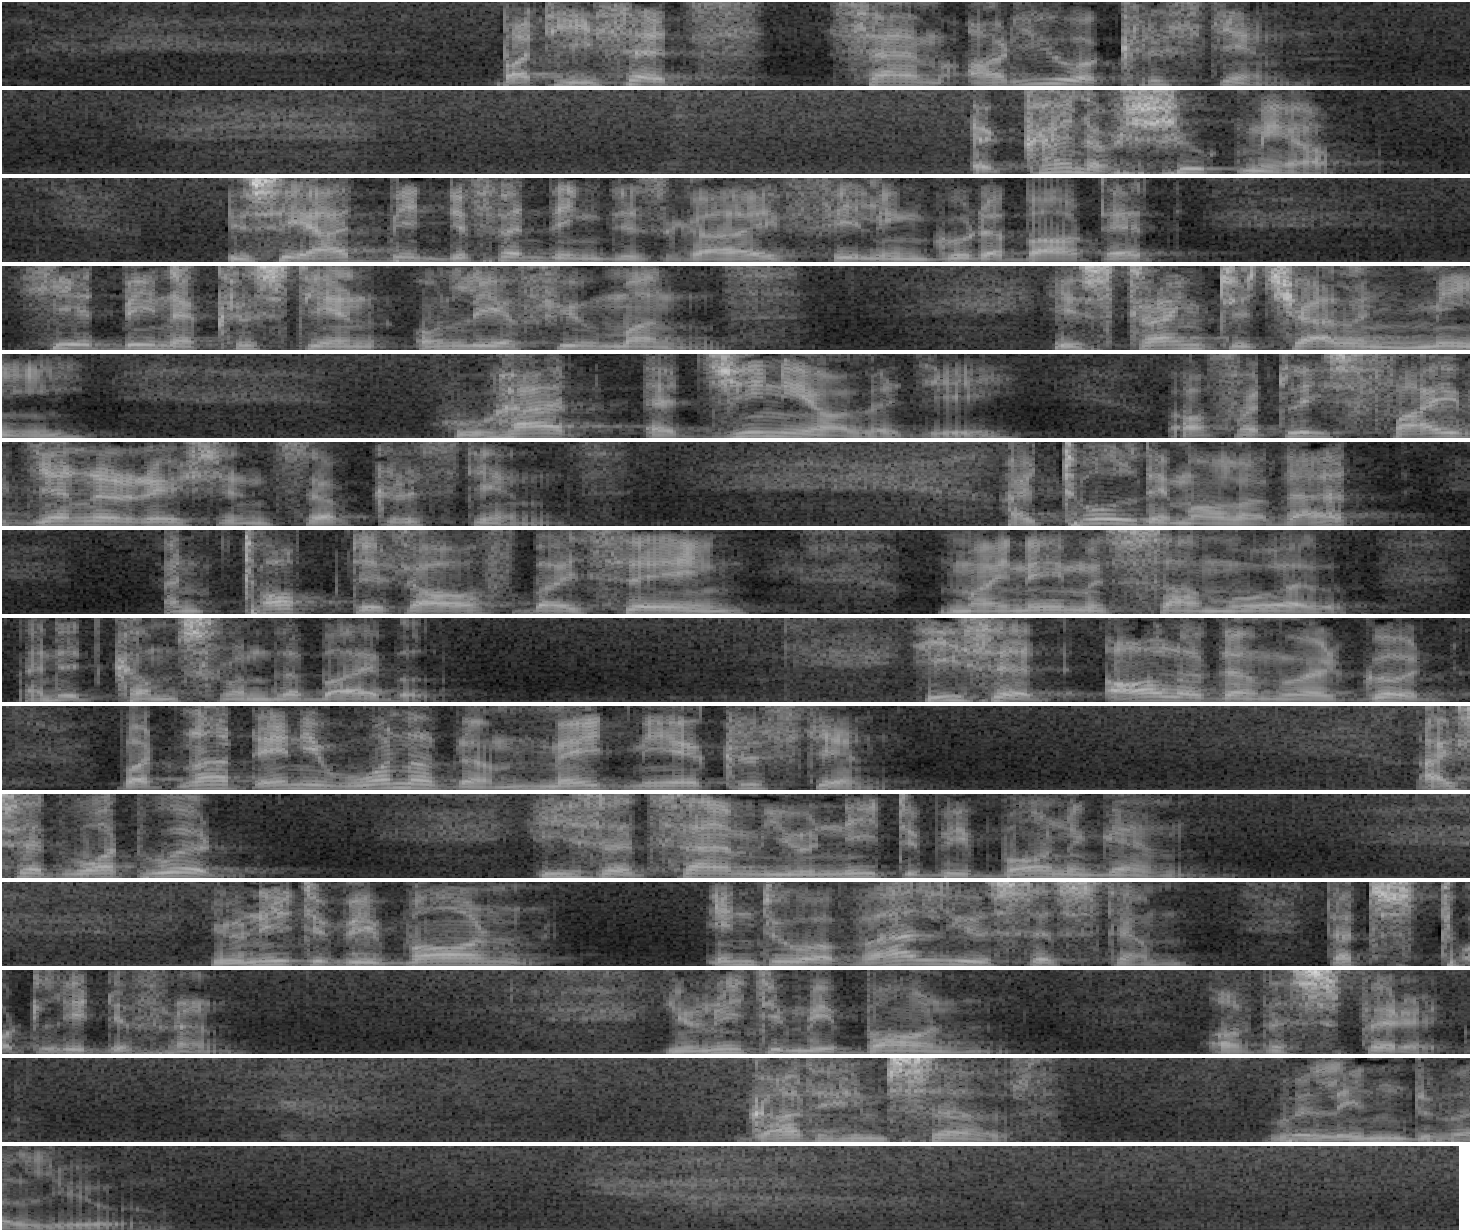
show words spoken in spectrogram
But he said, Sam, are you a Christian? It kind of shook me up. You see, I'd been defending this guy, feeling good about it. He had been a Christian only a few months. He's trying to challenge me, who had a genealogy of at least five generations of Christians. I told him all of that and topped it off by saying, My name is Samuel, and it comes from the Bible. He said, All of them were good, but not any one of them made me a Christian. I said, What would? He said, Sam, you need to be born again. You need to be born into a value system that's totally different. You need to be born of the Spirit. God Himself will indwell you.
